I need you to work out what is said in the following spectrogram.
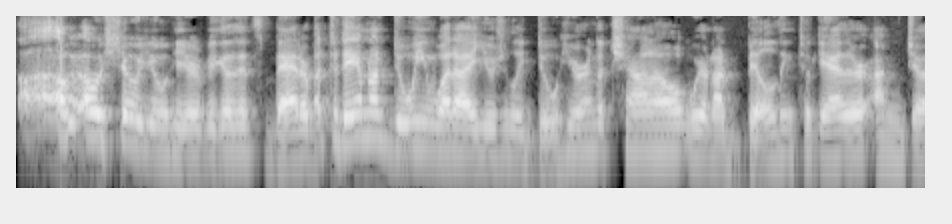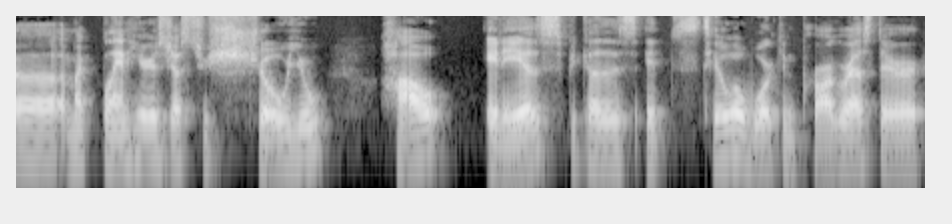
I'll, I'll, show you here because it's better. But today I'm not doing what I usually do here on the channel. We're not building together. I'm just, my plan here is just to show you how it is because it's still a work in progress. There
